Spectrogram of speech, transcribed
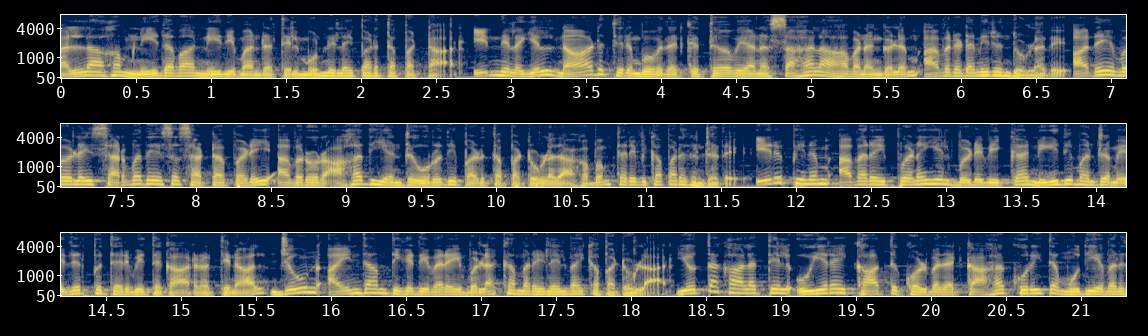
மல்லாகம் நீதவான் நீதிமன்றத்தில் முன்னிலைப்படுத்தப்பட்டார். இந்நிலையில் நாடு திரும்புவதற்கு தேவையான சகல ஆவணங்களும் அவரிடம் இருந்துள்ளது அதேவேளை சர்வதேச சட்டப்படி அவர் ஒரு அகதி என்று உறுதிப்படுத்தப்பட்டுள்ளதாகவும் தெரிவிக்கப்படுகின்றது. இருப்பினும் அவரை பிணையில் விடுவிக்க நீதிமன்றம் எதிர்ப்பு தெரிவித்த காரணத்தினால் ஜூன் ஐந்து ஐந்தாம் திகதி வரை விளக்கமறியலில் வைக்கப்பட்டுள்ளார். யுத்த காலத்தில் உயிரை காத்துக் கொள்வதற்காக குறித்த முதியவர்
